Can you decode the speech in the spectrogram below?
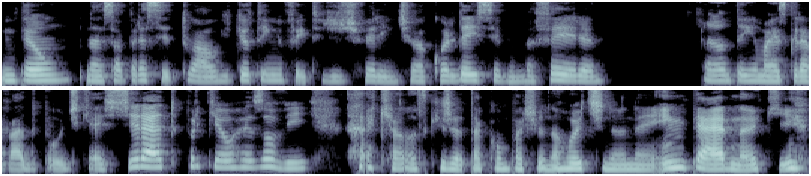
então, né, só para situar, o que, que eu tenho feito de diferente? Eu acordei segunda-feira, eu não tenho mais gravado podcast direto porque eu resolvi, aquelas que já tá compartilhando a rotina, né, interna aqui,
